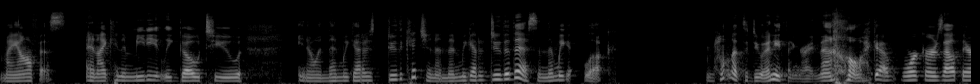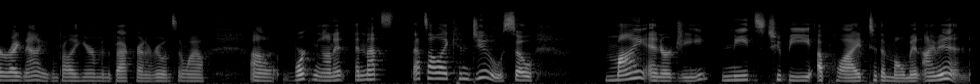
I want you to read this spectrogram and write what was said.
my office and I can immediately go to, you know, and then we got to do the kitchen and then we got to do the this and then we get, look, I don't have to do anything right now. I got workers out there right now. You can probably hear them in the background every once in a while, uh, working on it, and that's that's all I can do. So my energy needs to be applied to the moment I'm in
